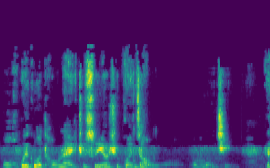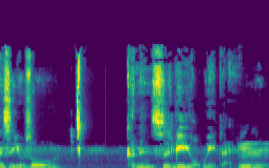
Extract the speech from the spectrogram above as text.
我回过头来就是要去关照我我母亲，但是有时候 可能是力有未逮，嗯，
